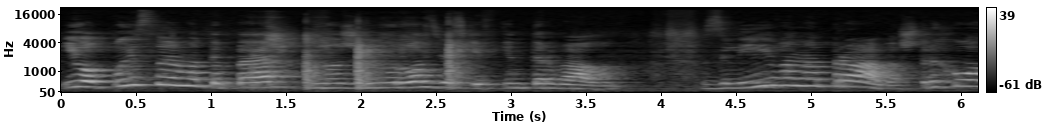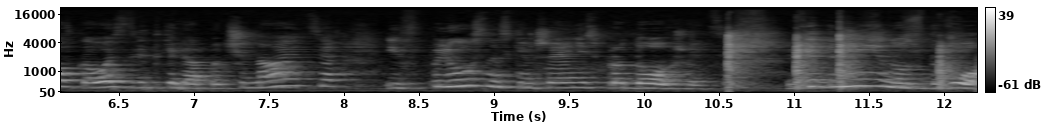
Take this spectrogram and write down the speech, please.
І описуємо тепер множину розв'язків інтервалом. Зліва направо штриховка ось звідкиля починається і в плюс нескінченність продовжується. Від мінус 2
